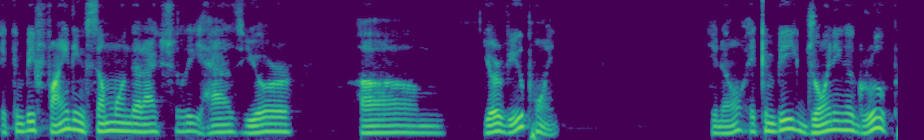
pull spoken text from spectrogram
It can be finding someone that actually has your um, your viewpoint. You know, it can be joining a group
